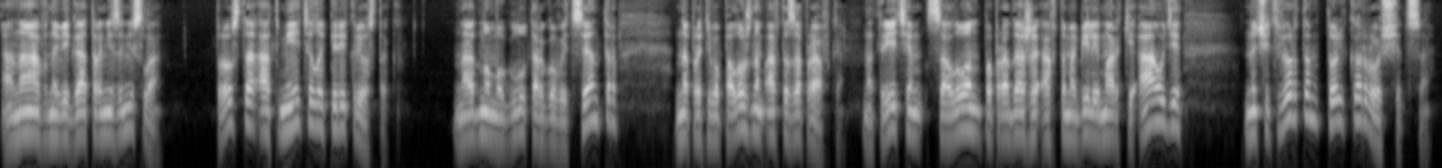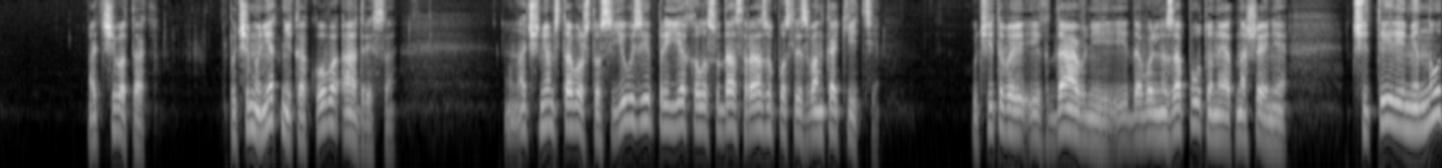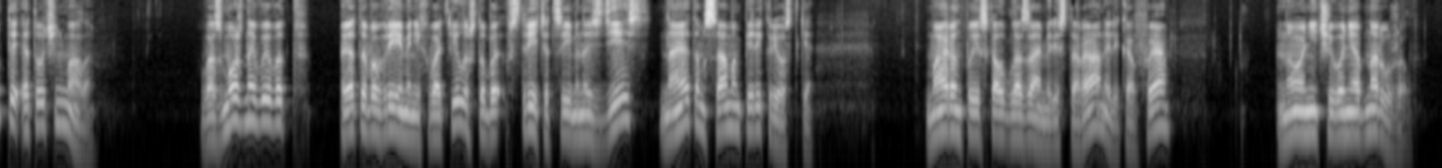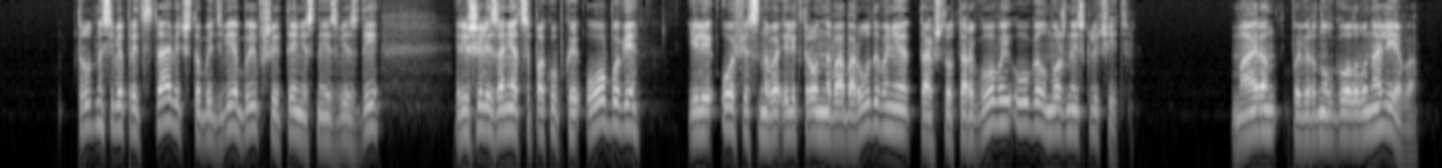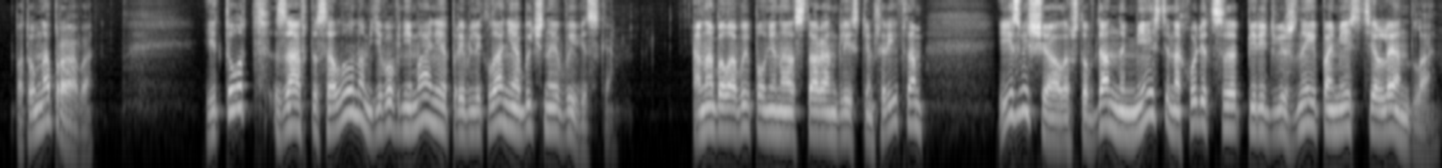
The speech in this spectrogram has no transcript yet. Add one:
она в навигатор не занесла. Просто отметила перекресток. На одном углу торговый центр, на противоположном автозаправка, на третьем — салон по продаже автомобилей марки Audi, на четвертом — только рощица. Отчего так? Почему нет никакого адреса? Начнем с того, что Сьюзи приехала сюда сразу после звонка Китти. Учитывая их давние и довольно запутанные отношения, четыре минуты — это очень мало. Возможный вывод — этого времени хватило, чтобы встретиться именно здесь, на этом самом перекрестке. Майрон поискал глазами ресторан или кафе, но ничего не обнаружил. Трудно себе представить, чтобы две бывшие теннисные звезды — решили заняться покупкой обуви или офисного электронного оборудования, так что торговый угол можно исключить. Майрон повернул голову налево, потом направо. И тут за автосалоном его внимание привлекла необычная вывеска. Она была выполнена староанглийским шрифтом и извещала, что в данном месте находятся передвижные поместья Лендла.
